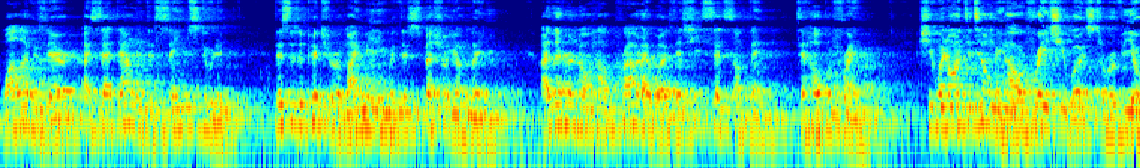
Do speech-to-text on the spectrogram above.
While I was there, I sat down with the same student this is a picture of my meeting with this special young lady. I let her know how proud I was that she said something to help a friend. She went on to tell me how afraid she was to reveal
